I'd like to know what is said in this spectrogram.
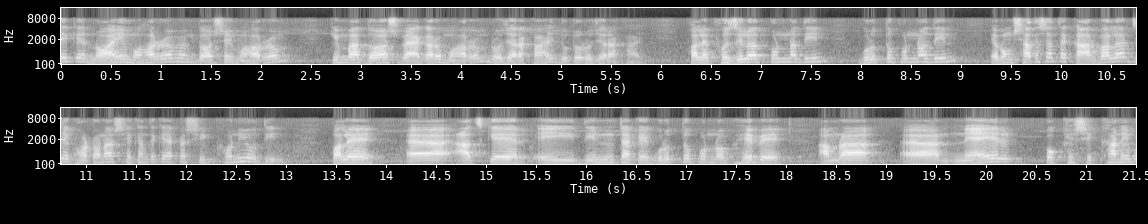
থেকে নয় মহরম এবং দশই মহরম কিংবা দশ বা এগারো মহরম রোজা রাখা হয়, দুটো রোজা রাখা হয়। ফলে ফজিলতপূর্ণ দিন, গুরুত্বপূর্ণ দিন এবং সাথে সাথে কারবালার যে ঘটনা, সেখান থেকে একটা শিক্ষণীয় দিন। ফলে আজকের এই দিনটাকে গুরুত্বপূর্ণ ভেবে আমরা ন্যায়ের পক্ষে শিক্ষা নেব,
